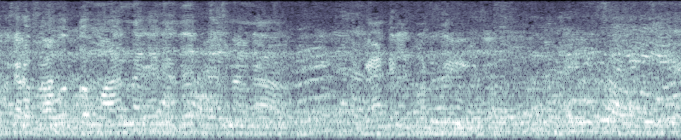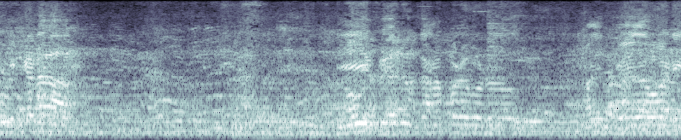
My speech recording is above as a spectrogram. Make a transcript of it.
ఇక్కడ ప్రభుత్వం మారినా కానీ అదే పేరుమైన క్యాంటీన్లు కొనసాగించారు ఇక్కడ ఏ పేరు కనపడకూడదు. అది పేదవాడి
